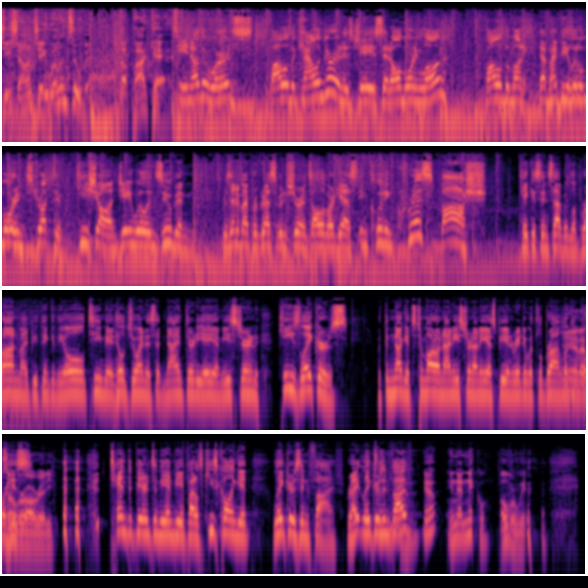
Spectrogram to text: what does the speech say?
Keyshawn, J. Will, and Zubin, the podcast. In other words, follow the calendar, and as Jay has said all morning long, follow the money. That might be a little more instructive. Keyshawn, J. Will, and Zubin, presented by Progressive Insurance. All of our guests, including Chris Bosh. Take us inside with LeBron. Might be thinking the old teammate. He'll join us at 9:30 a.m. Eastern. Keys Lakers with the Nuggets tomorrow 9 Eastern on ESPN Radio with LeBron looking yeah, that's for his already. 10th appearance in the NBA Finals. Keys calling it Lakers in five, right? Lakers in five. Yeah, in that nickel, over with.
